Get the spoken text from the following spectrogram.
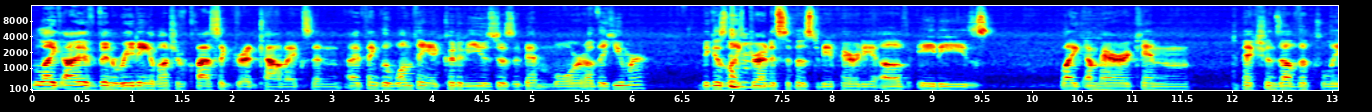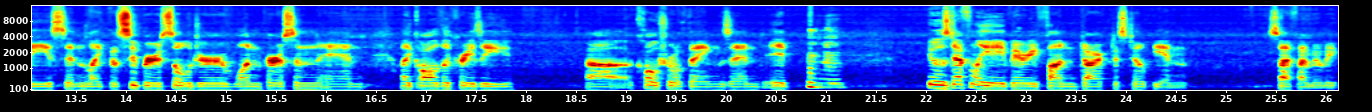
like I've been reading a bunch of classic Dredd comics, and I think the one thing it could have used is a bit more of the humor, because like Mm-hmm. Dredd is supposed to be a parody of '80s, like American depictions of the police and like the super soldier one person and like all the crazy uh, cultural things, and it Mm-hmm. it was definitely a very fun, dark, dystopian sci-fi movie.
